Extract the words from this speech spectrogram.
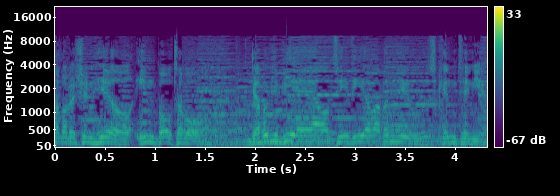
Television Hill in Baltimore. WBAL TV 11 News continues.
